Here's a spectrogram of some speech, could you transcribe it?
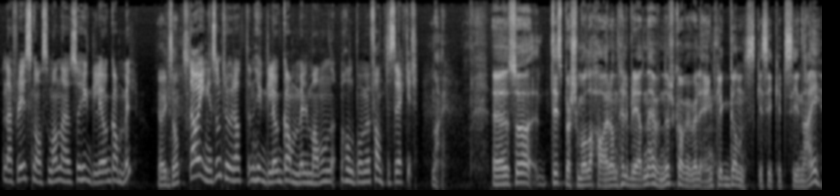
Det er fordi Snåsmann er jo så hyggelig og gammel. Ja, ikke sant? Det er jo ingen som tror at en hyggelig og gammel mann holder på med fantestreker. Nei. Eh, Så til spørsmålet har han helbredende evner, så kan vi vel egentlig ganske sikkert si nei.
